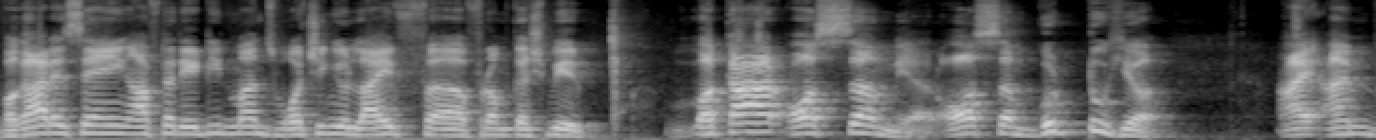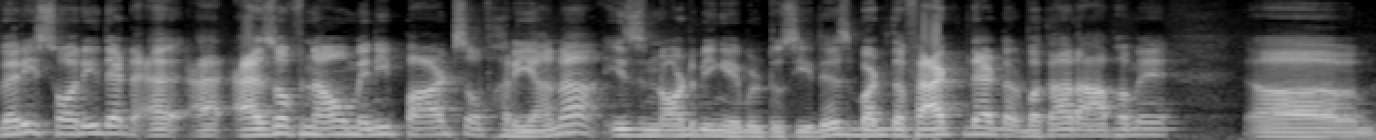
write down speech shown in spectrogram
Waqar is saying after 18 months watching you live from Kashmir Waqar awesome यार awesome good to hear I, I'm very sorry that uh, uh, as of now, many parts of Haryana is not being able to see this. But the fact that Vakar, you are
